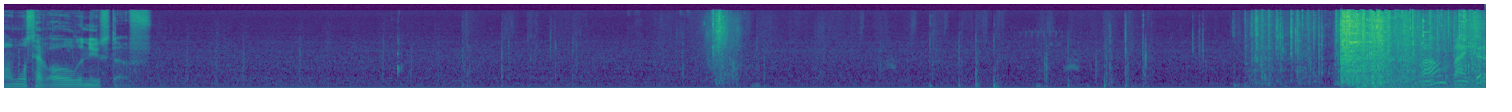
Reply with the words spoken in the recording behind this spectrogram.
Almost have all the new stuff. Well, I could have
